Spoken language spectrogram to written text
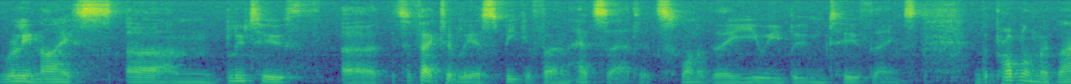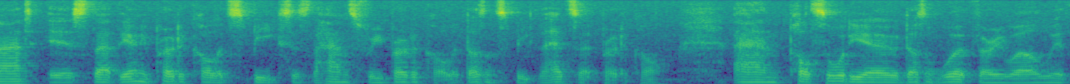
really nice um, Bluetooth uh, it's effectively a speakerphone headset. It's one of the UE Boom 2 things. And the problem with that is that the only protocol it speaks is the hands-free protocol. It doesn't speak the headset protocol. and Pulse Audio doesn't work very well with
